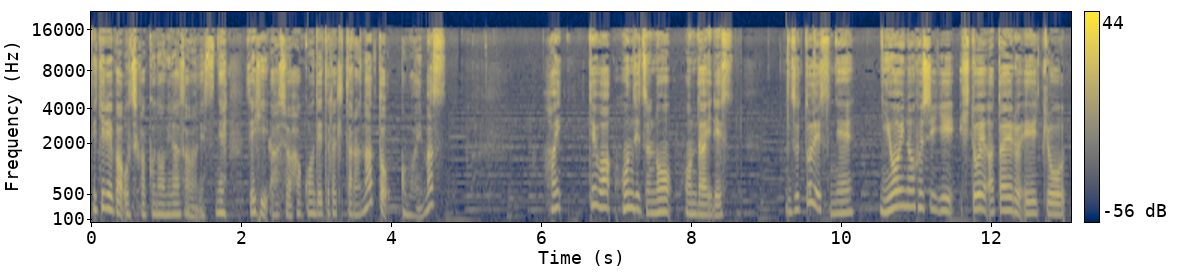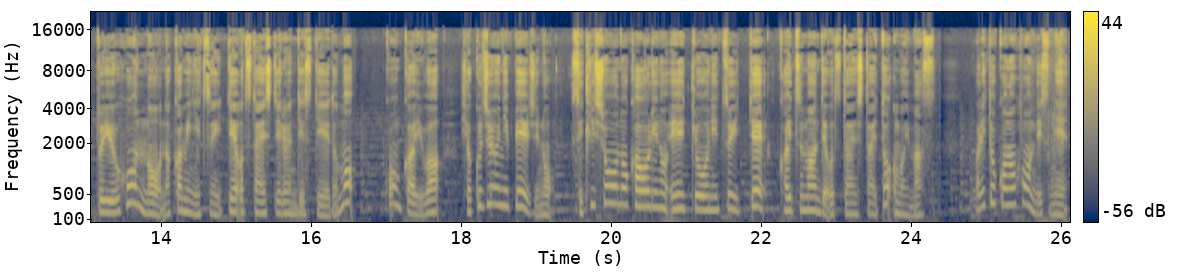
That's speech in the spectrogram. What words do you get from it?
できればお近くの皆様ですね是非足を運んでいただけたらなと思います。はい。では本日の本題です。ずっとですね匂いの不思議人へ与える影響という本の中身についてお伝えしてるんですけれども今回は112ページの赤小の香りの影響についてかいつまんでお伝えしたいと思います。割とこの本ですね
